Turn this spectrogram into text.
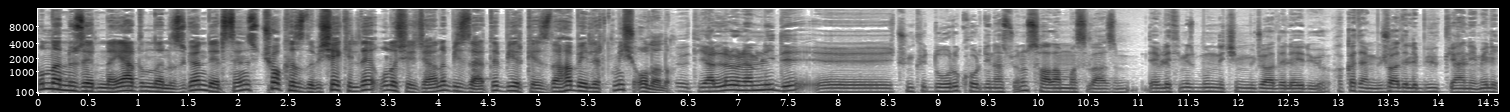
Bunların üzerine yardımlarınızı gönderirseniz çok hızlı bir şekilde ulaşacağını bizler de bir kez daha belirtmiş olalım. Evet yerler önemliydi Ee, çünkü doğru koordinasyonun sağlanması lazım. Devletimiz bunun için mücadele ediyor. Hakikaten mücadele büyük yani Melih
